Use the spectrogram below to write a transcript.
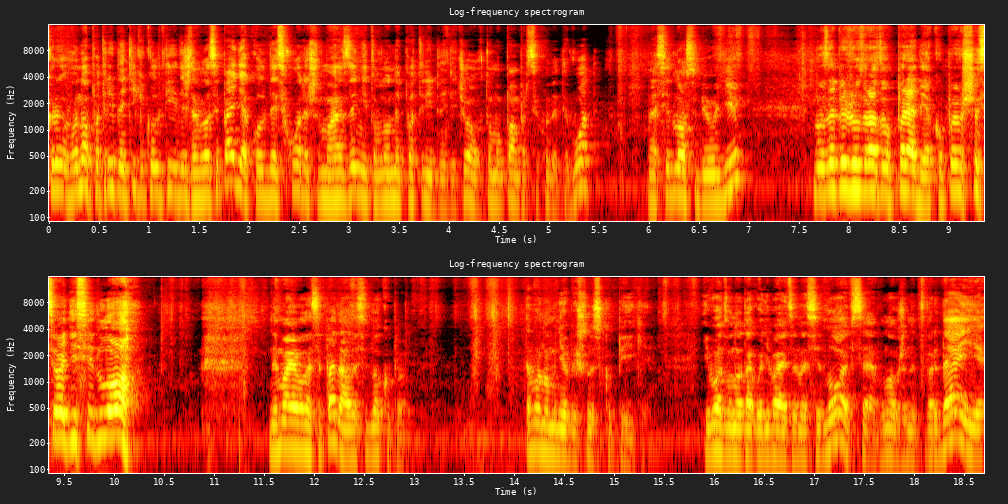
воно потрібно тільки коли ти їдеш на велосипеді, а коли десь ходиш в магазині, то воно не потрібно. Для чого в тому памперсі ходити? От, на сідло собі одів. Ну, забіжу зразу вперед. Я купив ще сьогодні сідло. Немає велосипеда, але сідло купив. Та воно мені обійшлось копійки. І от воно так одягається на сідло, і все, воно вже не тверде і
